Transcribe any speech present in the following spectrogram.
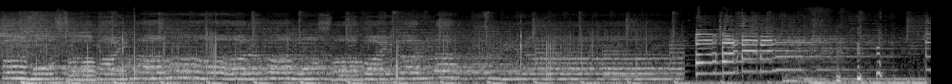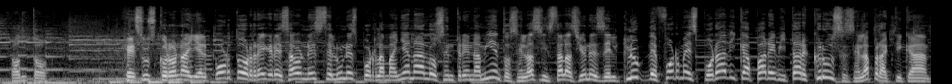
Vamos a bailar, vamos a bailar la Tonto. Jesús Corona y el Porto regresaron este lunes por la mañana a los entrenamientos en las instalaciones del club de forma esporádica para evitar cruces en la práctica.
